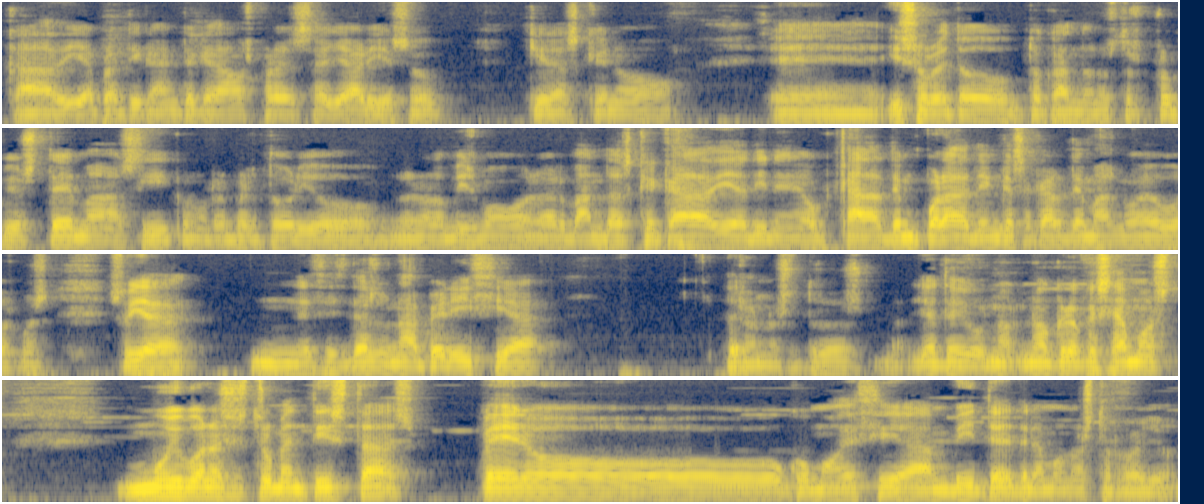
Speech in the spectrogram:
cada día prácticamente quedábamos para ensayar y eso, quieras que no, eh, y sobre todo tocando nuestros propios temas y con un repertorio, no es lo mismo las bandas que cada día tienen o cada temporada tienen que sacar temas nuevos, pues eso ya necesitas de una pericia, pero nosotros, ya te digo, no, no creo que seamos muy buenos instrumentistas, pero como decía Ambite, tenemos nuestro rollo,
